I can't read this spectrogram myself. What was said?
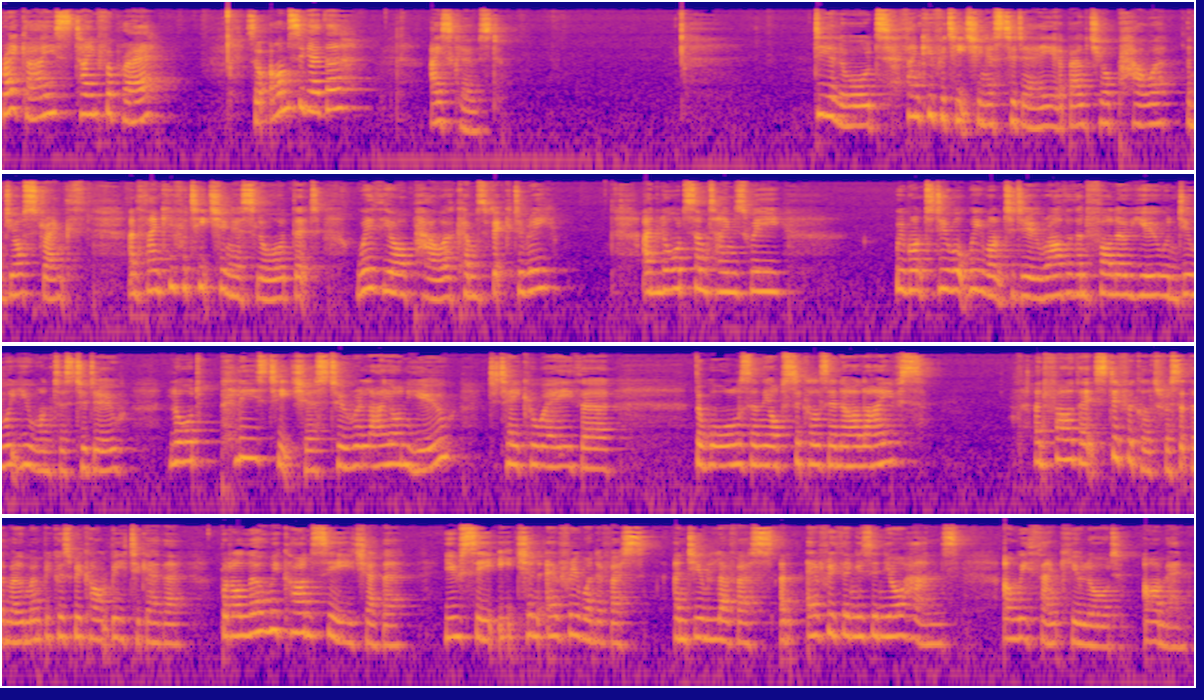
Right, guys, time for prayer. So, arms together, eyes closed. Dear Lord, thank you for teaching us today about your power and your strength. And thank you for teaching us, Lord, that with your power comes victory. And Lord, sometimes we we want to do what we want to do rather than follow you and do what you want us to do. Lord, please teach us to rely on you to take away the, the walls and the obstacles in our lives. And Father, it's difficult for us at the moment because we can't be together. But although we can't see each other, you see each and every one of us, and you love us, and everything is in your hands. And we thank you, Lord. Amen.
